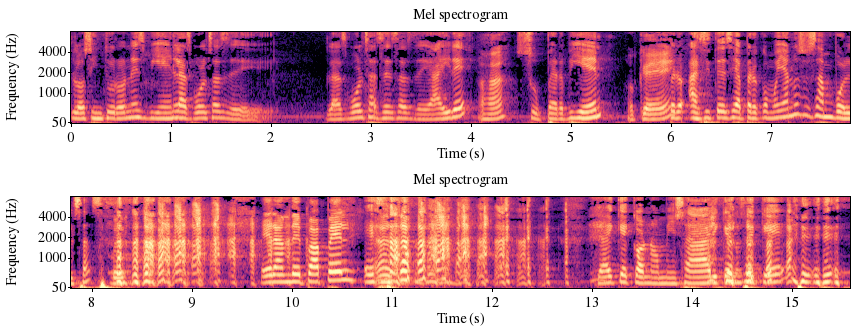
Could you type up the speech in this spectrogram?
los cinturones bien, las bolsas de las bolsas esas de aire, súper bien. Ok. Pero así te decía, pero como ya no se usan bolsas, Eran de papel. que hay que economizar y que no sé qué.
